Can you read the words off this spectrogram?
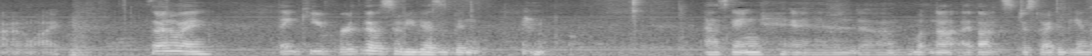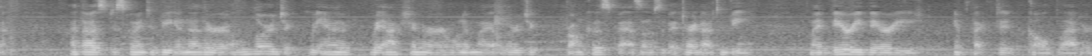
I don't know why. So anyway, thank you for those of you guys who've been asking and um, whatnot. I thought it's just going to be an, I thought it's just going to be another allergic rea- reaction or one of my allergic bronchospasms, but it turned out to be my very, very infected gallbladder,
